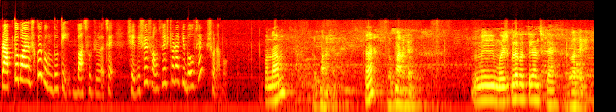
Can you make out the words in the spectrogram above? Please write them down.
প্রাপ্তবয়স্ক এবং দুটি বাছুর রয়েছে। সে বিষয়ে সংশ্লিষ্টরা কি বলছে শোনাবো। নাম? লোকমান হোসেন। হ্যাঁ? লোকমান হোসেন। তুমি মহিষগুলা করতে আনছিলে? থেকে।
